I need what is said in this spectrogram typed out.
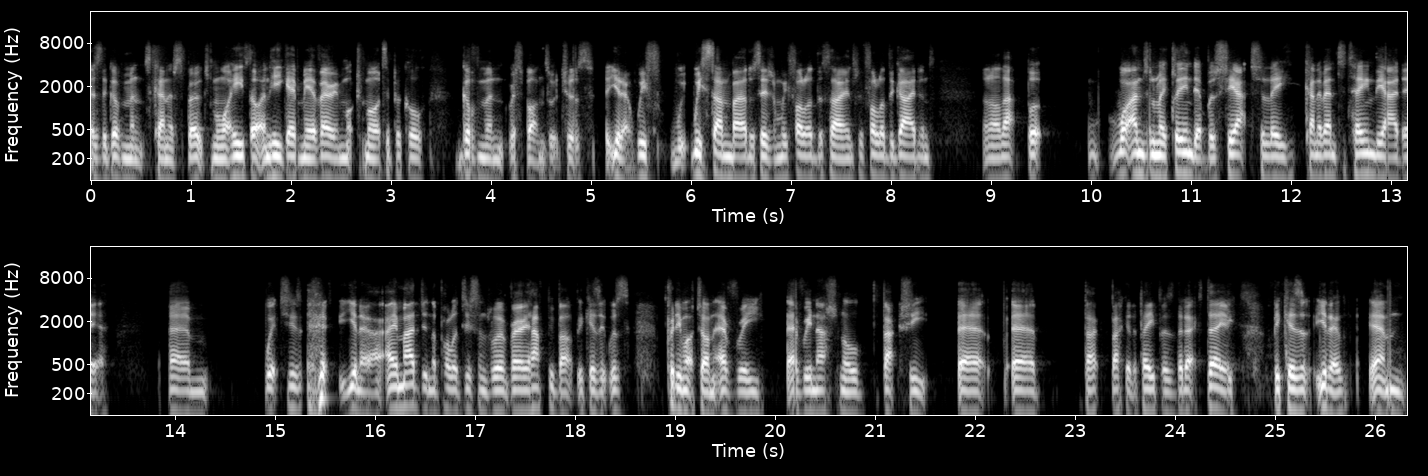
as the government's kind of spokesman what he thought, and he gave me a very much more typical government response, which was you know we we stand by our decision, we followed the science, we followed the guidance, and all that, but what Angela McLean did was she actually kind of entertained the idea, um, which is, you know, I imagine the politicians weren't very happy about because it was pretty much on every every national backsheet uh, uh, back back of the papers the next day because you know um,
